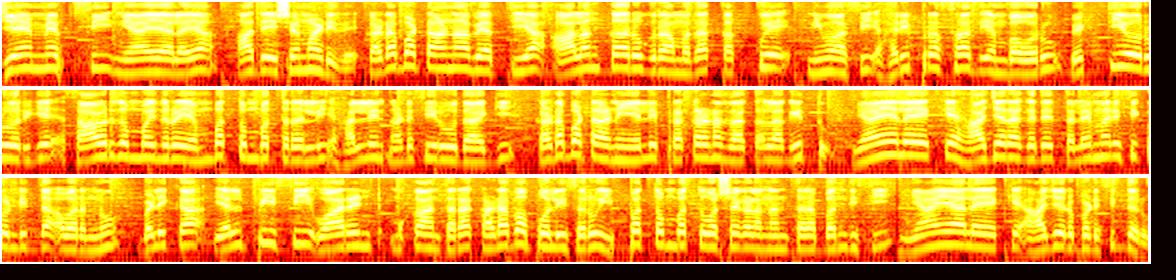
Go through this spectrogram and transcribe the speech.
ಜೆಎಂಎಫ್ಸಿ ನ್ಯಾಯಾಲಯ ಆದೇಶ ಮಾಡಿದೆ. ಕಡಬ ಠಾಣಾ ವ್ಯಾಪ್ತಿಯ ಆಲಂಕಾರು ಗ್ರಾಮದ ಕಕ್ವೆ ನಿವಾಸಿ ಹರಿಪ್ರಸಾದ್ ಎಂಬವರು ವ್ಯಕ್ತಿಯೋರ್ವರಿಗೆ ಸಾವಿರದ ಒಂಬೈನೂರ ಎಂಬತ್ತೊಂಬತ್ತರಲ್ಲಿ ಹಲ್ಲೆ ನಡೆಸಿರುವುದಾಗಿ ಕಡಬ ಠಾಣೆಯಲ್ಲಿ ಪ್ರಕರಣ ದಾಖಲಾಗಿತ್ತು. ನ್ಯಾಯಾಲಯಕ್ಕೆ ಹಾಜರಾಗದೆ ತಲೆಮರೆಸಿಕೊಂಡಿದ್ದ ಅವರನ್ನು ಬಳಿಕ ಎಲ್ಪಿಸಿ ವಾರೆಂಟ್ ಮುಖಾಂತರ ಕಡಬ ಪೊಲೀಸರು ಇಪ್ಪತ್ತೊಂಬತ್ತು ವರ್ಷಗಳ ನಂತರ ಬಂಧಿಸಿ ನ್ಯಾಯಾಲಯಕ್ಕೆ ಹಾಜರುಪಡಿಸಿದ್ದರು.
